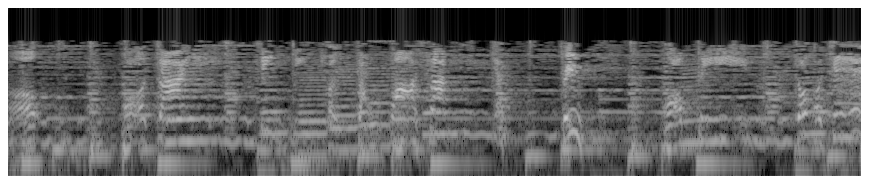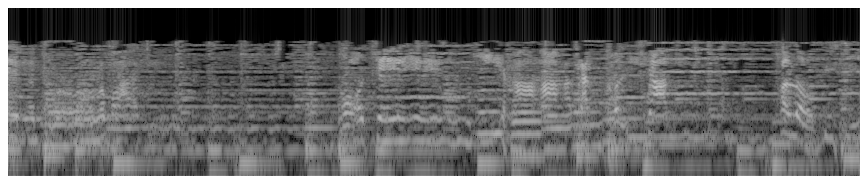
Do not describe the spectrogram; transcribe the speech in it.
我制边边随就化身，变我变咗我正个迷，我正以下任佢因。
